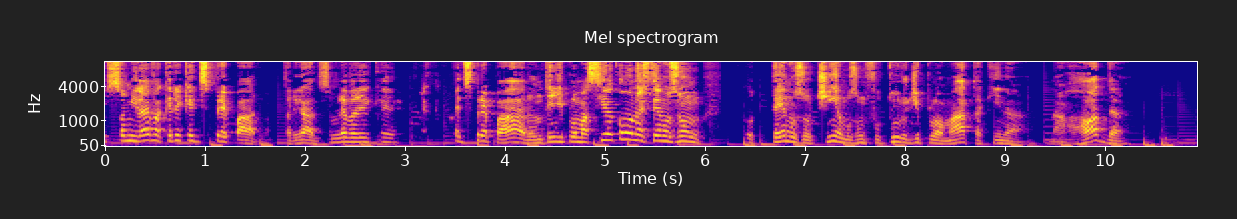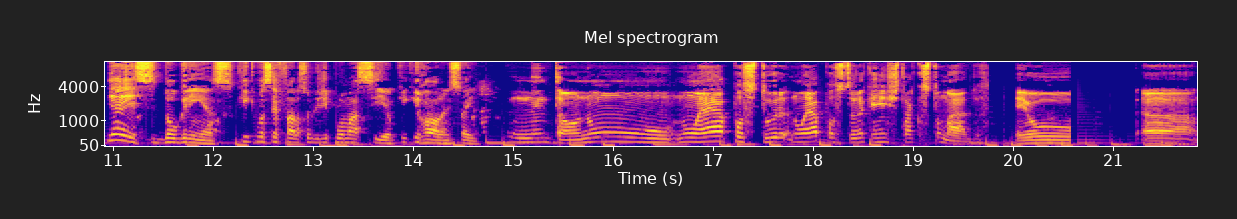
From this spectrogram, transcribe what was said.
Só me leva a crer que é despreparo, tá ligado? Só me leva a crer que é, é despreparo, não tem diplomacia. Como nós temos um. Ou temos ou tínhamos um futuro diplomata aqui na, na roda. E aí, Dougrinhas, o que, que você fala sobre diplomacia? O que, que rola nisso aí? Então, não, não é a postura, não é a postura que a gente está acostumado. Eu a,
